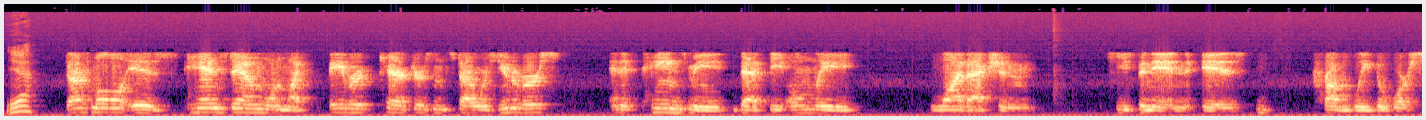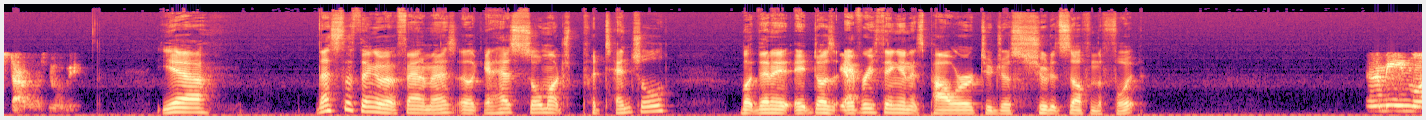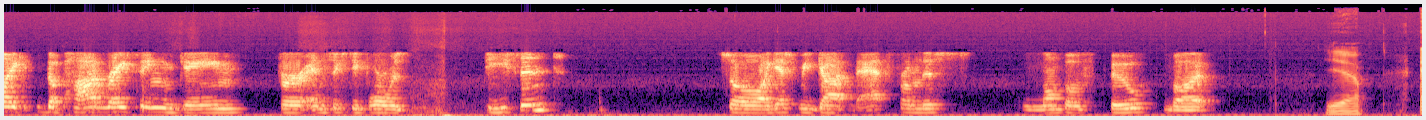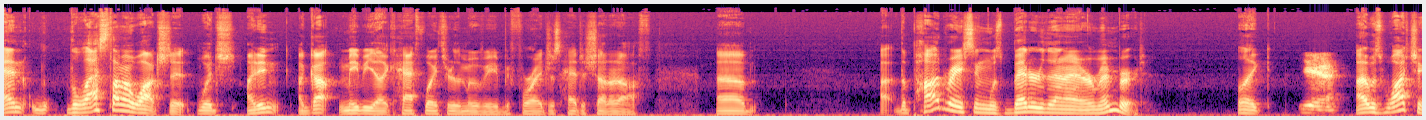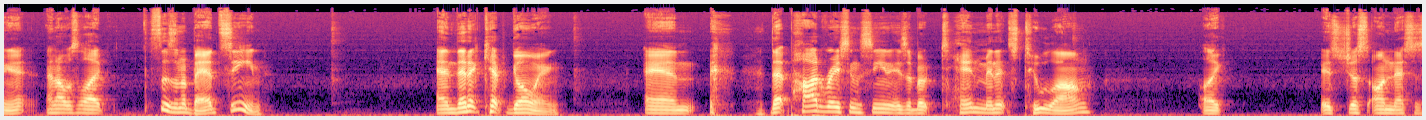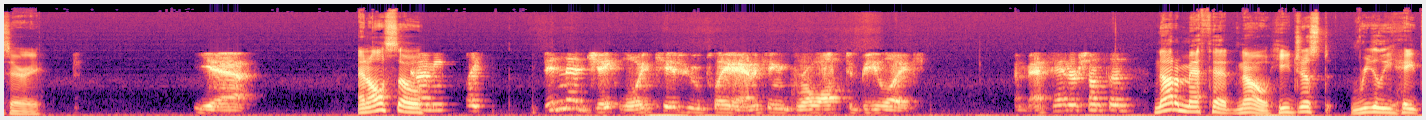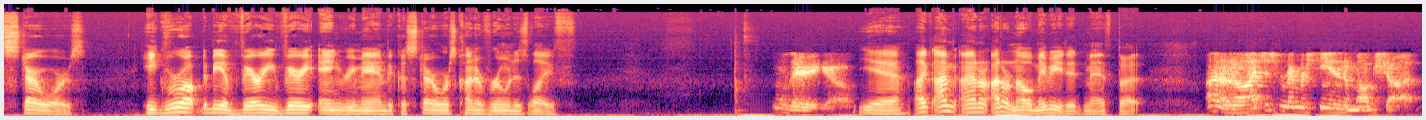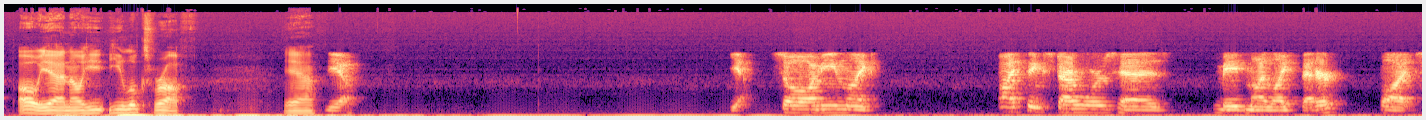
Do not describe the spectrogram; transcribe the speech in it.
Yeah. Darth Maul is hands down one of my favorite characters in the Star Wars universe, and it pains me that the only live action he's been in is probably the worst Star Wars movie. Yeah. That's the thing about Phantom Menace. Like, it has so much potential, but then it, it does Yeah. everything in its power to just shoot itself in the foot. I mean, like, the pod racing game for N64 was decent. So I guess we got that from this lump of poo, but Yeah. And the last time I watched it, which I didn't, I got maybe like halfway through the movie before I just had to shut it off. Um, uh, the pod racing was better than I remembered. Like, yeah. I was watching it and I was like, this isn't a bad scene. And then it kept going. And that pod racing scene is about 10 minutes too long. Like, it's just unnecessary. Yeah. And also, And I mean, like, didn't that Jake Lloyd kid who played Anakin grow up to be like a meth head or something? not a meth head, no. He just really hates Star Wars. He grew up to be a very, very angry man because Star Wars kind of ruined his life. Well, there you go. Yeah, like I'm, I don't, I don't know. Maybe he did meth, but I don't know. I just remember seeing in a mugshot. oh yeah, no, he he looks rough. Yeah, Yeah. Yeah. So I mean, like, I think Star Wars has made my life better, but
